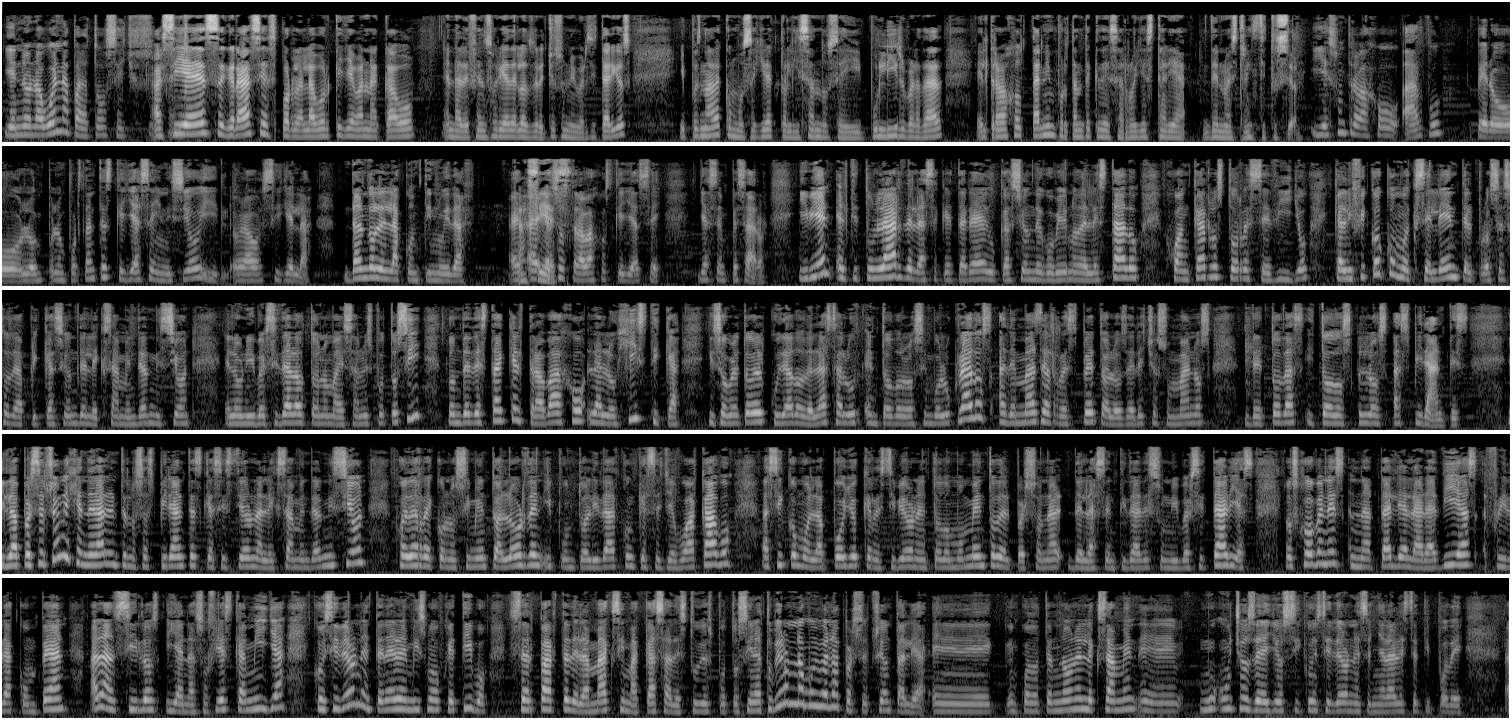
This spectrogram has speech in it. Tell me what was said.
Y enhorabuena para todos ellos. Así es, gracias por la labor que llevan a cabo en la Defensoría de los Derechos Universitarios y pues nada como seguir actualizándose y pulir, ¿verdad? El trabajo tan importante que desarrolla esta área de nuestra institución. Y es un trabajo arduo, pero lo, importante es que ya se inició y ahora sigue la, dándole la continuidad a, esos trabajos que ya se ya se empezaron. Y bien, el titular de la Secretaría de Educación de Gobierno del Estado, Juan Carlos Torres Cedillo, calificó como excelente el proceso de aplicación del examen de admisión en la Universidad Autónoma de San Luis Potosí, donde destaca el trabajo, la logística y sobre todo el cuidado de la salud en todos los involucrados, además del respeto a los derechos humanos de todas y todos los aspirantes. Y la percepción en general entre los aspirantes que asistieron al examen de admisión fue de reconocimiento al orden y puntualidad con que se llevó a cabo, así como el apoyo que recibieron en todo momento del personal de las entidades universitarias. Los jóvenes Natalia Lara Díaz, Frida Compeán, Alan Silos y Ana Sofía Escamilla coincidieron en tener el mismo objetivo, ser parte de la máxima casa de estudios potosina. Tuvieron una muy buena percepción, Talia. Eh, cuando terminaron el examen, eh, muchos de ellos sí coincidieron en señalar este tipo de,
